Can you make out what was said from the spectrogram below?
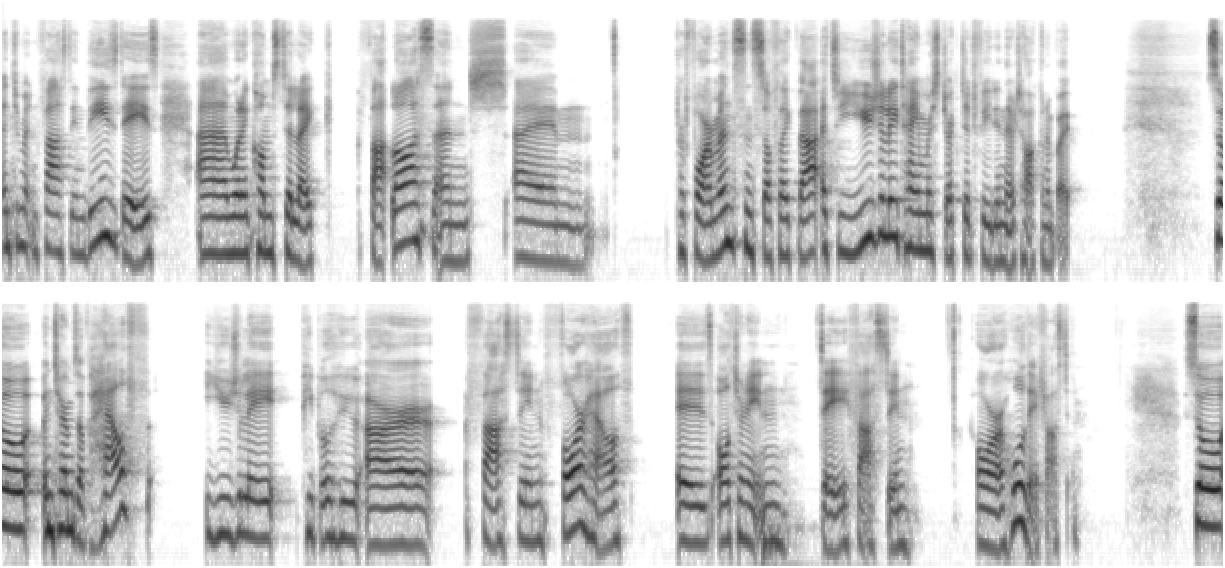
intermittent fasting these days, um, when it comes to like fat loss and um, performance and stuff like that, it's usually time restricted feeding they're talking about. So, in terms of health, usually people who are fasting for health is alternating day fasting or whole day fasting. So,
